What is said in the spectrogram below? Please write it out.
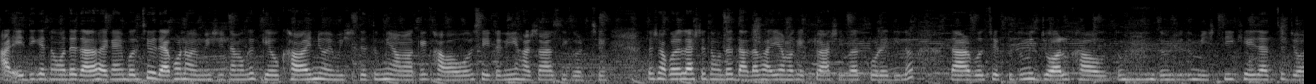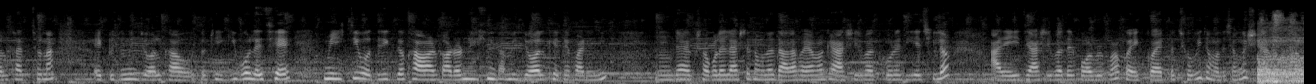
আর এদিকে তোমাদের দাদাভাইকে আমি বলছি, "ওই দেখো না, ওই মিষ্টিটা আমাকে কেউ খাওয়ায়নি, ওই মিষ্টিটা তুমি আমাকে খাওয়াবো সেটা নিয়ে হাসাহাসি করছে। তো সকালে লাস্টে তোমাদের দাদাভাই আমাকে একটু আশীর্বাদ করে দিল। তার আর বলছে, একটু তুমি জল খাও। তুমি শুধু মিষ্টি খেয়ে যাচ্ছ, জল খাচ্ছ না, একটু তুমি জল খাও। তো ঠিকই বলেছে, মিষ্টি অতিরিক্ত খাওয়ার কারণে কিন্তু আমি জল খেতে পারিনি। যাই হোক, সকলে লাস্টে তোমাদের দাদাভাই আমাকে আশীর্বাদ করে দিয়েছিল। আর এই যে আশীর্বাদের পর্বের পর কয়েক, কয়েকটা ছবি তোমাদের সঙ্গে শেয়ার করলাম।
